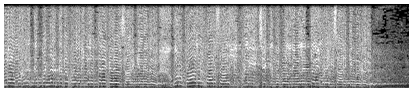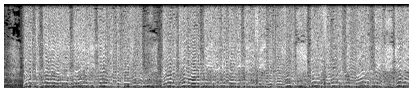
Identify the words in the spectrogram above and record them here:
உங்கள் மகனுக்கு பெண் இருக்கின்ற போது நீங்கள் எத்தனை பேரை விசாரிக்கின்றீர்கள்? ஒரு பாலர் பாடசாலையில் பிள்ளையை சேர்க்கின்ற போது நீங்கள் எத்தனை முறை விசாரிக்கின்றீர்கள்? நமக்கு தேவையான ஒரு தலைவனை தெரிவிக்கின்ற போது நமது தீர்மானத்தை எடுக்கின்றவனை தெரிவு செய்கின்ற போது நமது சமூகத்தின் மானத்தை ஏனைய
